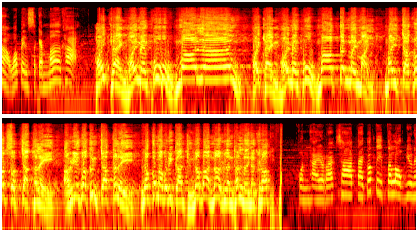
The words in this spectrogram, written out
หาว่าเป็นสแกมเมอร์ค่ะ หอยแครงหอยแมงผู้มาแล้ว หอยแครงหอยแมงผู้มากันใหม่ๆ ไม่จากรถสดจากทะเลเอาเรียกว่าขึ้นจากทะเล แล้วก็มาบริการถึงหน้าบ้านหน้าเรือนท่านเลยนะครับ คนไทยรักชาติแต่ก็ติดตลกอยู่ใน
